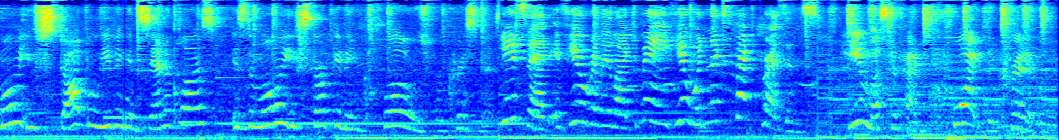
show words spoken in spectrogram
Moment you stop believing in Santa Claus is the moment you start getting clothes for Christmas. he said if you really liked me, you wouldn't expect presents. He must have had quite the credit room.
